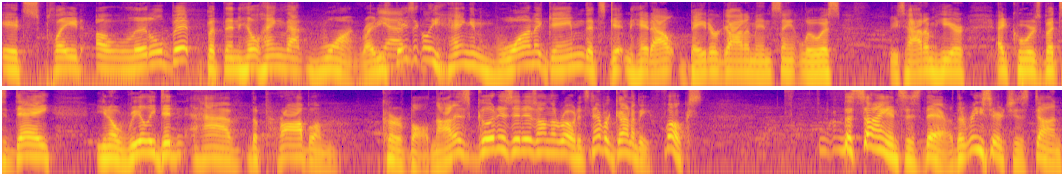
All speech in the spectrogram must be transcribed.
it's played a little bit, but then he'll hang that one, right? He's Yeah. basically hanging one a game that's getting hit out. Bader got him in St. Louis. He's had him here at Coors, but today, you know, really didn't have the problem curveball. Not as good as it is on the road. It's never going to be. Folks, the science is there, the research is done.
